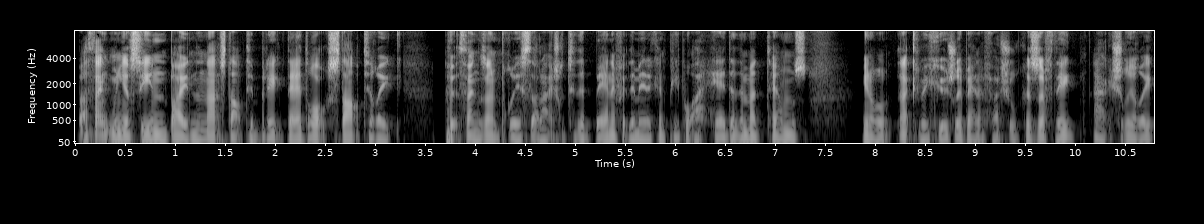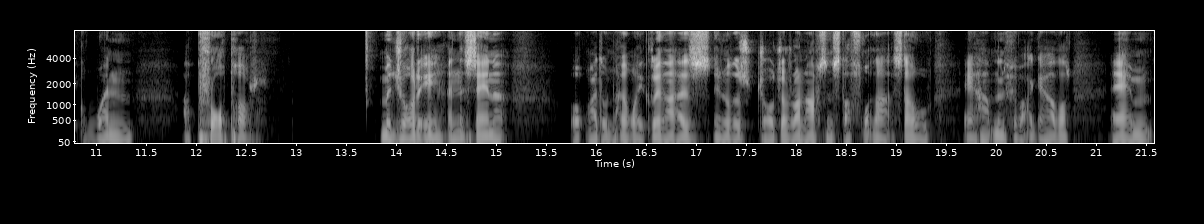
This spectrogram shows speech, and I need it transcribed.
But I think when you're seeing Biden and that start to break deadlocks, start to like put things in place that are actually to the benefit of the American people ahead of the midterms, you know that could be hugely beneficial. Because if they actually like win a proper majority in the Senate, well, I don't know how likely that is. You know, there's Georgia runoffs and stuff like that still uh, happening, for what I gather. Um,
